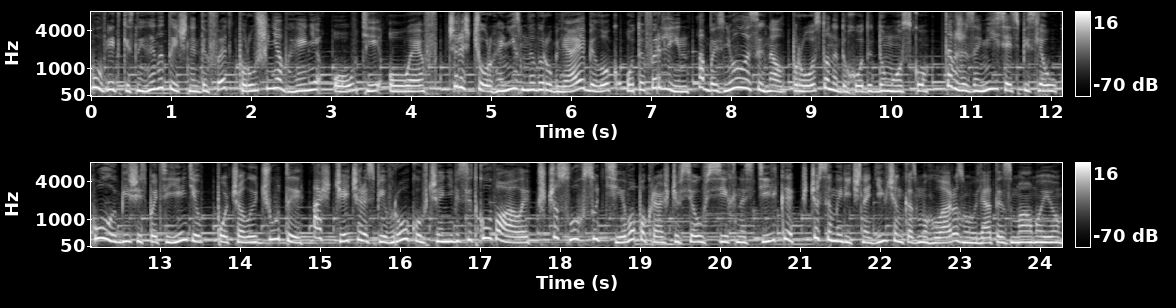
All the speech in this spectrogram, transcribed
був рідкісний генетичний дефект порушення в гені OTOF, через що організм не виробляє білок отоферлін, а без нього сигнал просто не доходить до мозку. Та вже за місяць після уколу більшість пацієнтів почали чути. А ще через півроку вчені відслідкували, що слух суттєво покращився у всіх настільки, що семирічна дівчинка змогла розмовляти з мамою.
